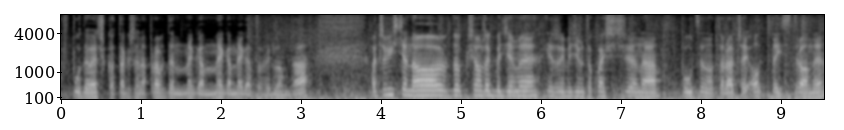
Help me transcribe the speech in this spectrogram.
w pudełeczko, także naprawdę mega, mega, mega to wygląda. Oczywiście, no, do książek będziemy, jeżeli będziemy to kłaść na półce, no to raczej od tej strony.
